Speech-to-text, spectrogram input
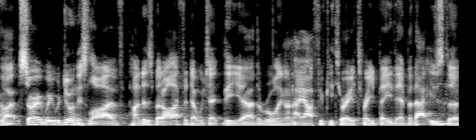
error. Sorry, we were doing this live, punters, but I'll have to double check the uh, the ruling on AR fifty three three B there. But that is the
